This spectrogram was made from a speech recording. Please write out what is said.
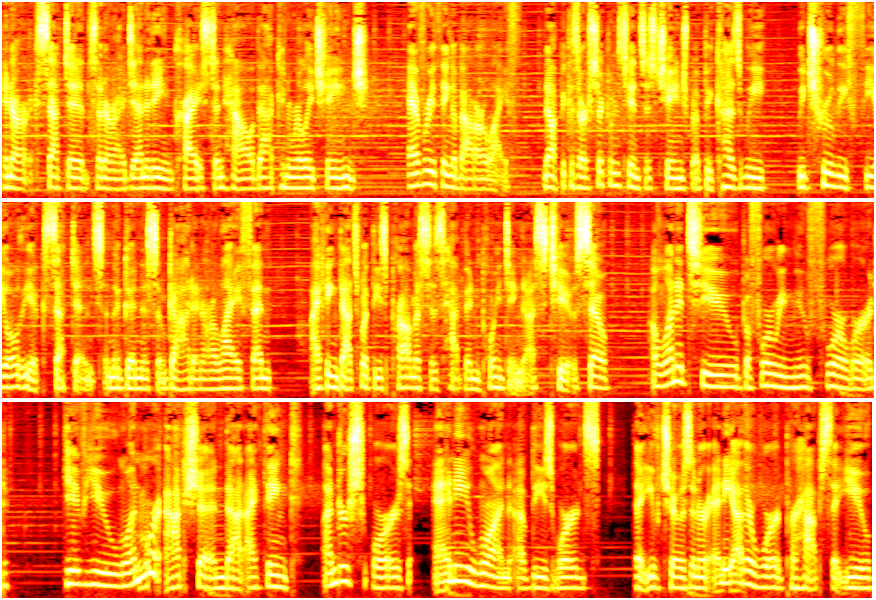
in our acceptance and our identity in Christ and how that can really change everything about our life. Not because our circumstances change, but because we we truly feel the acceptance and the goodness of God in our life. And I think that's what these promises have been pointing us to. So I wanted to, before we move forward, give you one more action that I think underscores any one of these words that you've chosen or any other word perhaps that you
